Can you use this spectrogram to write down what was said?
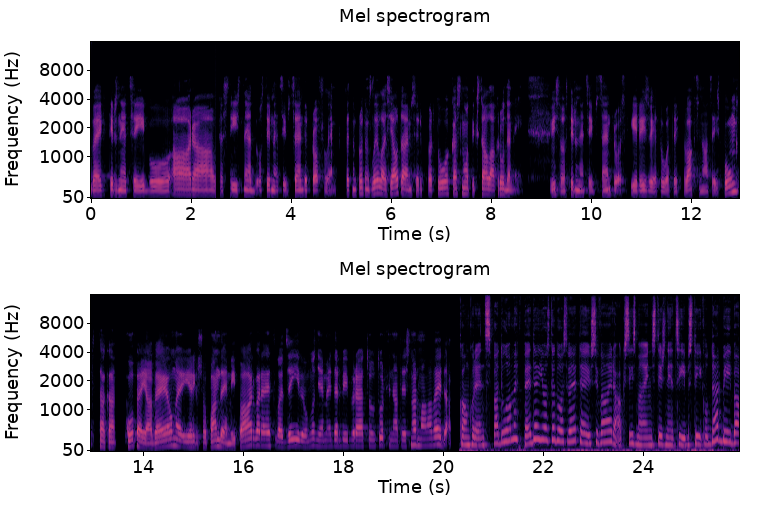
veikt tirzniecību ārā, kas īsti neatbilst tirzniecības centra profiliem. bet, nu, protams, lielais jautājums ir par to, kas notiks tālāk rudenī. Visos tirniecības centros ir izvietoti vakcinācijas punkti. Tā kā kopējā vēlme ir šo pandēmiju pārvarēt, lai dzīve un uzņēmējdarbība varētu turpināties normālā veidā. Konkurences padome pēdējos gados vērtējusi vairākas izmaiņas tirzniecības tīklu darbībā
